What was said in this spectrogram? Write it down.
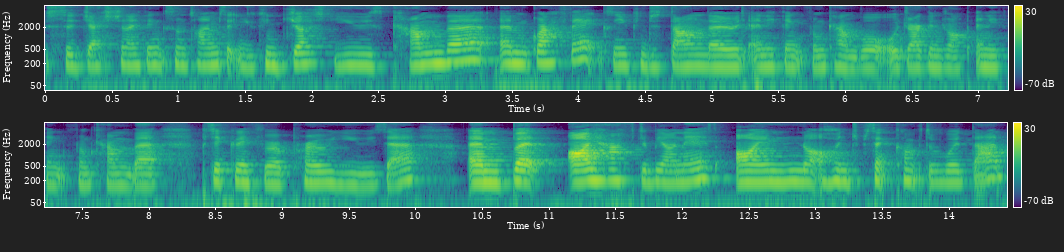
suggestion I think sometimes that you can just use Canva um, graphics and you can just download anything from Canva or drag and drop anything from Canva, particularly if you're a pro user. Um, but I have to be honest, I'm not 100% comfortable with that.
